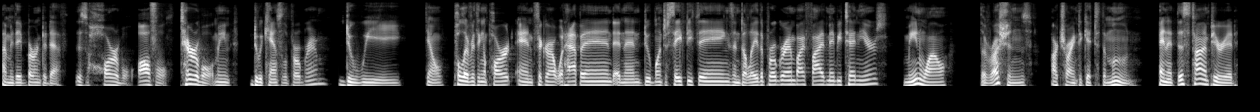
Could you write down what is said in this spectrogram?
I mean, they burned to death. This is horrible, awful, terrible. I mean, do we cancel the program? Do we, you know, pull everything apart and figure out what happened and then do a bunch of safety things and delay the program by five, maybe 10 years? Meanwhile, the Russians are trying to get to the moon. And at this time period,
